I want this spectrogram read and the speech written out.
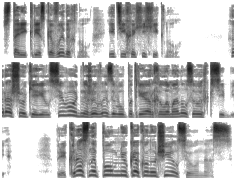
Старик резко выдохнул и тихо хихикнул. «Хорошо, Кирилл, сегодня же вызову патриарха Ломоносовых к себе. Прекрасно помню, как он учился у нас.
